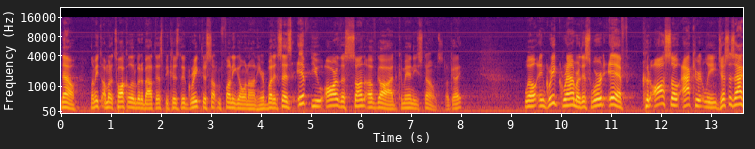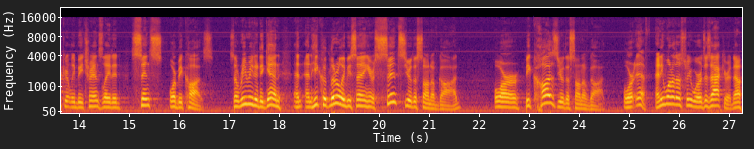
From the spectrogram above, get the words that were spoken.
now, let me, I'm going to talk a little bit about this because the Greek, there's something funny going on here. But it says, if you are the Son of God, command these stones, okay? Well, in Greek grammar, this word if could also accurately, just as accurately, be translated since or because. So reread it again, and, and he could literally be saying here, since you're the Son of God, or because you're the Son of God, or if. Any one of those three words is accurate. Now,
